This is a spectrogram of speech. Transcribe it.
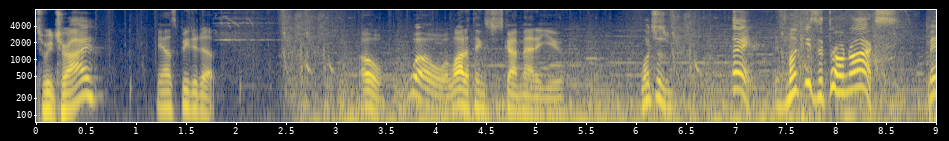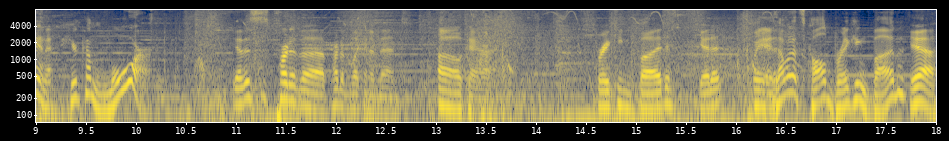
Should we try? Yeah, let's beat it up. Oh, whoa! A lot of things just got mad at you. What's just. Hey, These monkeys are throwing rocks. man, here come more. Yeah, this is part of the part of like an event. Oh, okay, all right. Breaking Bud, get it? Wait, is that what it's called? Breaking Bud? Yeah.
